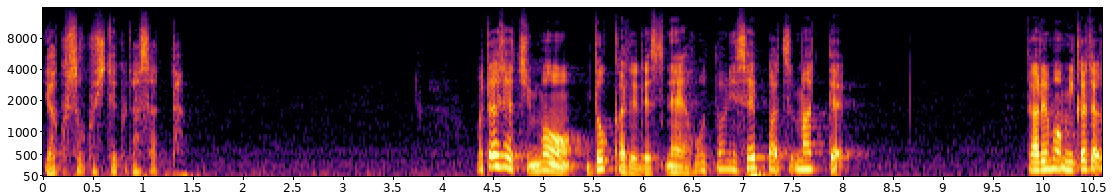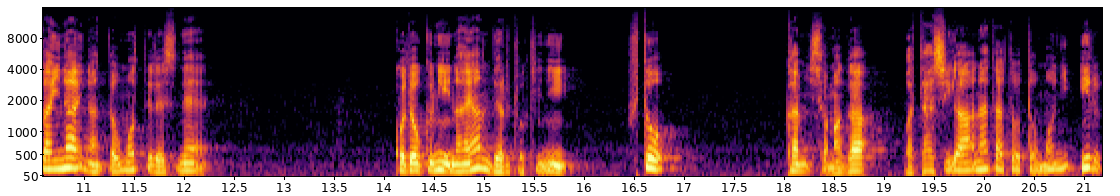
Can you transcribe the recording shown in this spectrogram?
約束してくださった。私たちもどっかでですね、本当に切羽詰まって誰も味方がいないなんて思ってですね孤独に悩んでる時にふと神様が私があなたと共にいる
